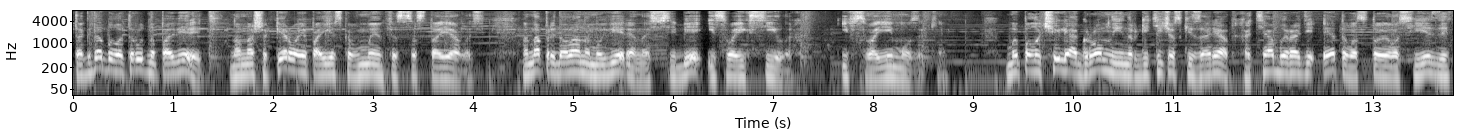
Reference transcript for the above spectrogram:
Тогда было трудно поверить, но наша первая поездка в Мемфис состоялась. Она придала нам уверенность в себе и своих силах, и в своей музыке. Мы получили огромный энергетический заряд, хотя бы ради этого стоило съездить,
